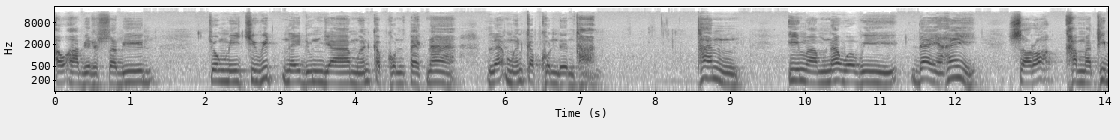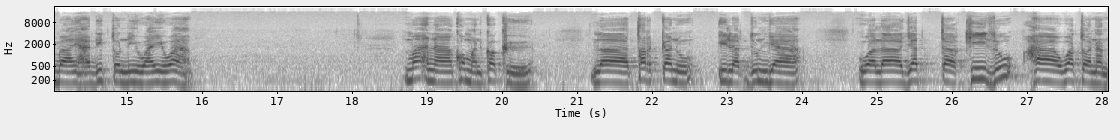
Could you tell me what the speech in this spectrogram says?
เอาอาบิรสบีล จงมีชีวิตในดุนยาเหมือนกับคนแปลกหน้า และเหมือนกับคนเดินทาง ท่านอิหมัมนาววีได้ให้สาระคำอธิบายหะดิษตนนี้ไว้ว่ามะนาของมันก็คือลาตัรกนุอิลัดดุนยาวลายัตตะคีซุฮาวะตนัน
